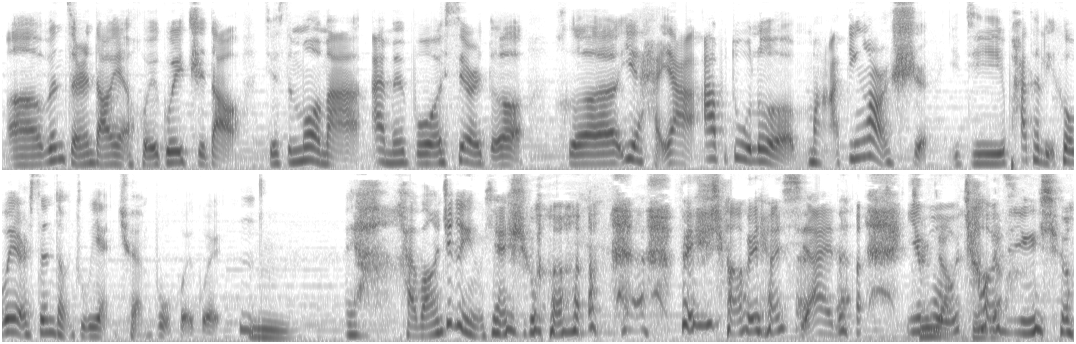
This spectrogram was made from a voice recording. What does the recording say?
呃，温子仁导演回归执导，杰森·莫玛、艾梅伯·希尔德和叶海亚·阿卜杜勒·马丁二世以及帕特里克·威尔森等主演全部回归。嗯。哎呀，海王这个影片是我 非常非常喜爱的一部超级英雄，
